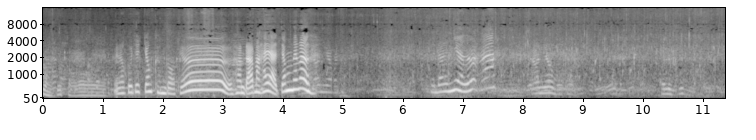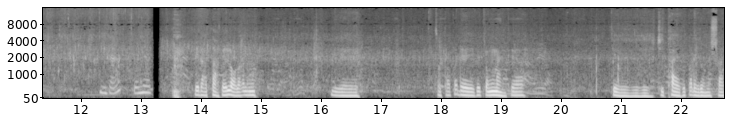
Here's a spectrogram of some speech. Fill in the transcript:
sọ Để nó cứ chứ chống khẩn cầu chứ Hòn đã mà hay à chống thế nữa thì đây nhiều lắm á. Dạ, cái đào tả cái lò lại nữa thì cho tao bắt đây cái trong này thì chỉ chỉ thay cái bắt đây rồi nó sai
